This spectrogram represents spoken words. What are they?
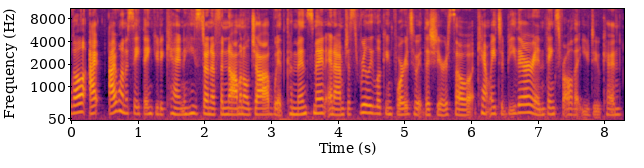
Well, I, I want to say thank you to Kenn. He's done a phenomenal job with commencement, and I'm just really looking forward to it this year. So I can't wait to be there, and thanks for all that you do, Kenn.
